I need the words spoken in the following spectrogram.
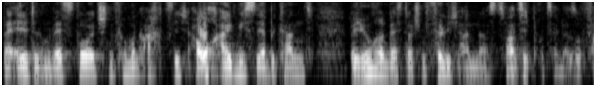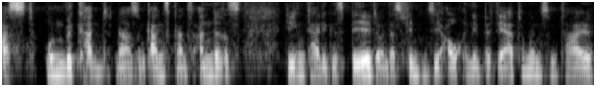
Bei älteren Westdeutschen 85, auch eigentlich sehr bekannt. Bei jüngeren Westdeutschen völlig anders, 20 Prozent, also fast unbekannt. Ne? Also ein ganz, ganz anderes, gegenteiliges Bild. Und das finden Sie auch in den Bewertungen zum Teil.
